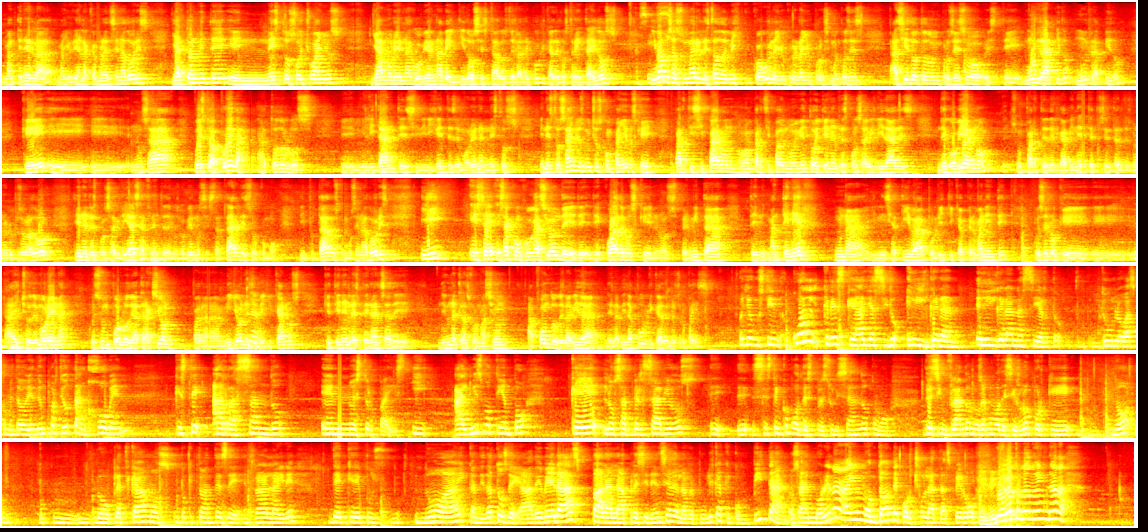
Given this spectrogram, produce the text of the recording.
mantener la mayoría en la Cámara de Senadores. Y actualmente en estos ocho años ya Morena gobierna 22 estados de la República, de los 32, y vamos a sumar el Estado de México y Coahuila, yo creo, el año próximo. Entonces, ha sido todo un proceso este, muy rápido, muy rápido, que eh, eh, nos ha puesto a prueba a todos los eh, militantes y dirigentes de Morena en estos, en estos años. Muchos compañeros que participaron o han participado en el movimiento hoy tienen responsabilidades de gobierno, son parte del gabinete del presidente Andrés Manuel López Obrador, tienen responsabilidades al frente de los gobiernos estatales o como diputados, como senadores, y esa, esa conjugación de, de, cuadros que nos permita mantener una iniciativa política permanente, pues es lo que eh, ha hecho de Morena pues un polo de atracción para millones de mexicanos que tienen la esperanza de, de, una transformación a fondo de la, vida, de la vida pública de nuestro país. Oye Agustín, ¿cuál crees que haya sido el gran, el gran acierto tú lo has comentado bien, de un partido tan joven que esté arrasando en nuestro país. Y al mismo tiempo que los adversarios eh, eh, se estén como despresurizando, como desinflando, no sé cómo decirlo, porque no lo platicábamos un poquito antes de entrar al aire de que pues no hay candidatos de a de veras para la presidencia de la República que compitan. O sea, en Morena hay un montón de corcholatas, pero del otro lado no hay nada.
